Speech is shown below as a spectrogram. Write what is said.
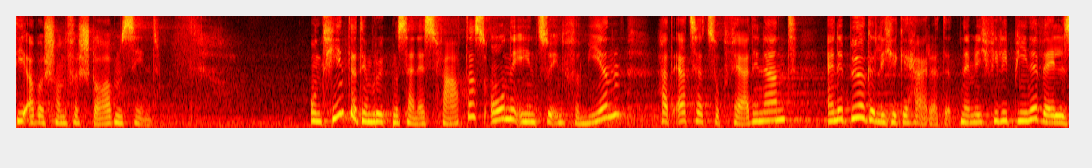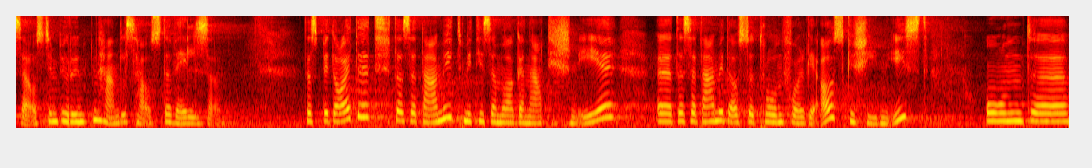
die aber schon verstorben sind. Und hinter dem Rücken seines Vaters, ohne ihn zu informieren, hat Erzherzog Ferdinand eine bürgerliche geheiratet, nämlich Philippine Welser aus dem berühmten Handelshaus der Welser. Das bedeutet, dass er damit mit dieser morganatischen Ehe, äh, dass er damit aus der Thronfolge ausgeschieden ist. Und äh,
